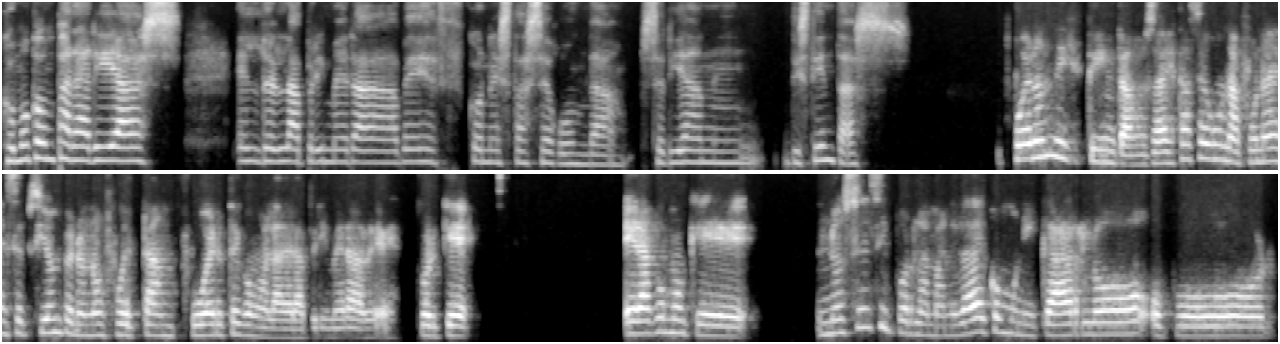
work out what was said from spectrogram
¿Cómo compararías el de la primera vez con esta segunda? ¿Serían distintas? Fueron distintas, o sea, esta segunda fue una decepción, pero no fue tan fuerte como la de la primera vez, porque era como que, no sé si por la manera de comunicarlo o por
